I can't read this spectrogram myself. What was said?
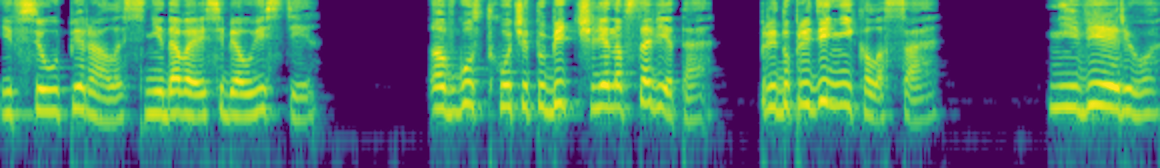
И все упиралось, не давая себя увести. «Август хочет убить членов Совета. Предупреди Николаса!» «Не верю!»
